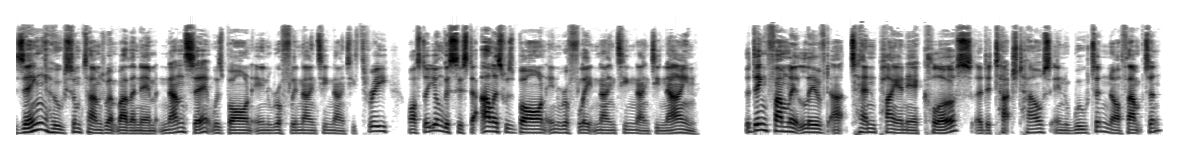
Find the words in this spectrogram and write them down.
Xing, who sometimes went by the name Nancy, was born in roughly 1993, whilst her younger sister Alice was born in roughly 1999. The Ding family lived at 10 Pioneer Close, a detached house in Wootton, Northampton.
